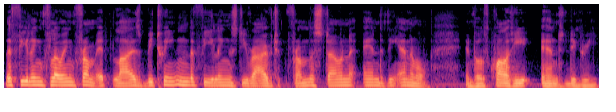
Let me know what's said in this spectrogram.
the feeling flowing from it lies between the feelings derived from the stone and the animal, in both quality and degree.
